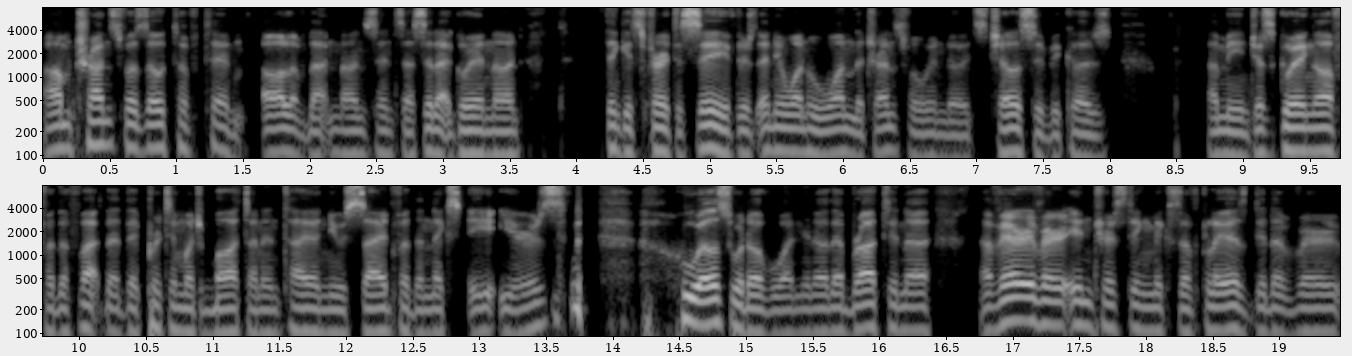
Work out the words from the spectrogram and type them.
um transfers out of ten. All of that nonsense. I see that going on. I think it's fair to say if there's anyone who won the transfer window, it's Chelsea because I mean, just going off of the fact that they pretty much bought an entire new side for the next eight years, who else would have won? You know, they brought in a, a very, very interesting mix of players, did a very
